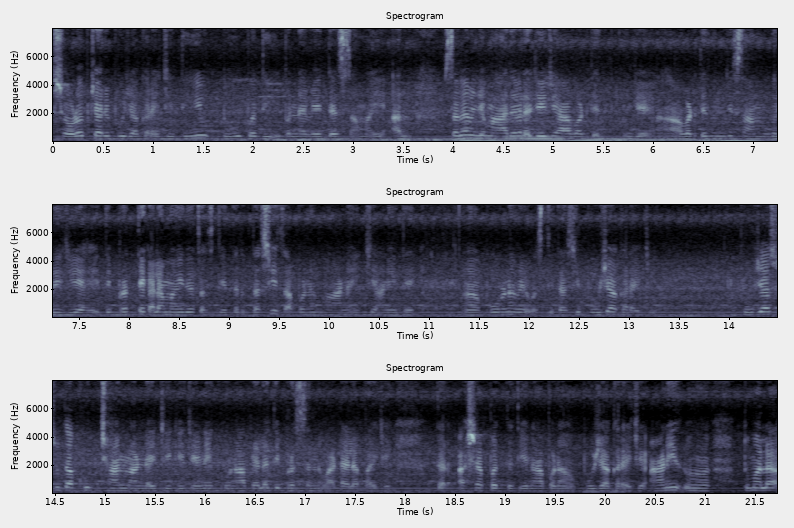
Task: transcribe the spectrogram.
षोडोपचारी पूजा करायची. दीप धूप दीप नैवेद्य समाई आल सगळं म्हणजे महादेवाला जे जे आवडते म्हणजे आवडते म्हणजे सामुग्री जी आहे ती प्रत्येकाला माहीतच असते. तर तशीच आपण मानायची आणि ते पूर्ण व्यवस्थित अशी पूजा करायची. पूजासुद्धा खूप छान मांडायची की जेणेकरून आपल्याला ते प्रसन्न वाटायला पाहिजे. तर अशा पद्धतीनं आपण पूजा करायची. आणि तुम्हाला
